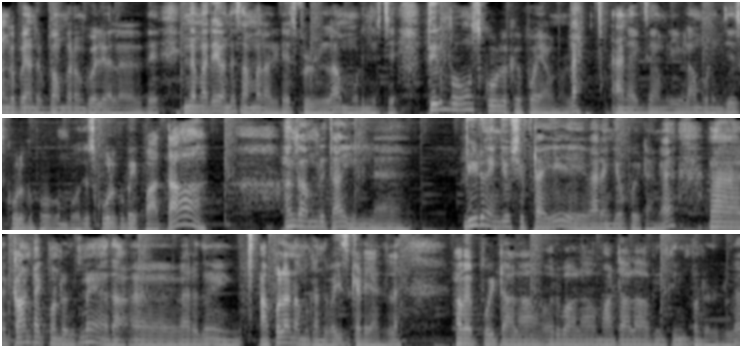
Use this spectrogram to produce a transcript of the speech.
அங்கே போய் அந்த பம்பரம் கோலி விளையாடுறது இந்த மாதிரியே வந்து சம்மர் ஹாலிடேஸ் ஃபுல்லாக முடிஞ்சிருச்சு. திரும்பவும் ஸ்கூலுக்கு போய் ஆகணும்ல. ஆனுவல் எக்ஸாம் லீவ்லாம் முடிஞ்சு ஸ்கூலுக்கு போகும்போது ஸ்கூலுக்கு போய் பார்த்தா அங்கே அமிர்தா இல்லை. வீடும் எங்கேயோ ஷிஃப்ட் ஆகி வேறு எங்கேயோ போயிட்டாங்க. காண்டாக்ட் பண்ணுறதுக்குமே அதான் வேறு எதுவும் அப்போல்லாம் நமக்கு அந்த வயசு கிடையாதுல்ல. அவள் போயிட்டாளா வருவாளா மாட்டாளா அப்படின்னு திங்க் பண்ணுறதுக்குள்ள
